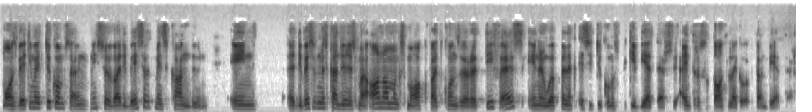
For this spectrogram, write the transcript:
Maar ons weet nie die toekoms hou nie, so wat die beste wat mens kan doen en uh, die beste wat mens kan doen is my aannames maak wat konservatief is en dan hopelik is die toekoms bietjie beter. So die eindresultaat lyk ook dan beter.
